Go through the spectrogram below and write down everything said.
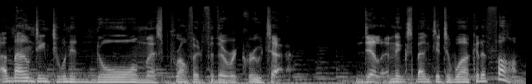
amounting to an enormous profit for the recruiter. Dhillon expected to work at a farm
